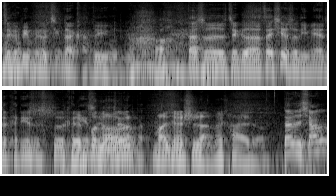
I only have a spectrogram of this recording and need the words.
这个并没有近战砍队友，对吧？但是这个在现实里面，这肯定是是肯定是不能。完全施展得开，是吧？但是相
